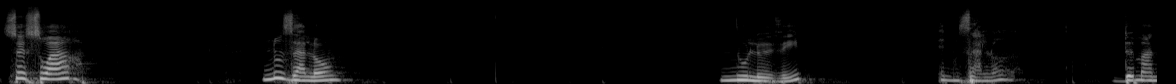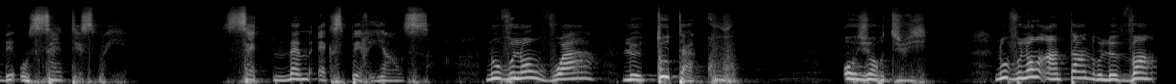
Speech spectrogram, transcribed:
Ce soir, nous allons nous lever et nous allons demander au Saint-Esprit cette même expérience. Nous voulons voir le tout à coup aujourd'hui. Nous voulons entendre le vent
